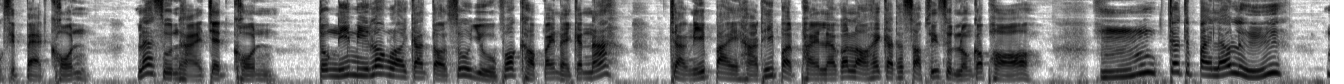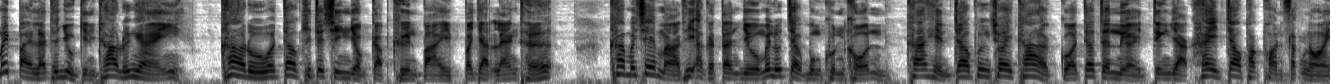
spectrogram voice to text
168 คน และสูญหาย 7 คน ตรงนี้มีร่องรอยการต่อสู้อยู่พวกเขาไปไหนกันนะ จากนี้ไปหาที่ปลอดภัยแล้วก็รอให้การทดสอบสิ้นสุดลงก็พอ หืม เจ้าจะไปแล้วหรือ ไม่ไปแล้วจะอยู่กินข้าวหรือไง ข้ารู้ว่าเจ้าคิดจะชิงหยกกลับคืนไป ประหยัดแรงเถอะ ข้าไม่ใช่หมาที่อักตันยูไม่รู้จักบุญคุณคน ข้าเห็นเจ้าเพิ่งช่วยข้ากลัวเจ้าจะเหนื่อย จึงอยากให้เจ้าพักผ่อนสักหน่อย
